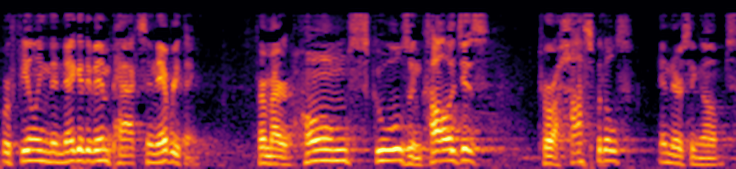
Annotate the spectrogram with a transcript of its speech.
we're feeling the negative impacts in everything from our homes, schools, and colleges to our hospitals and nursing homes.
